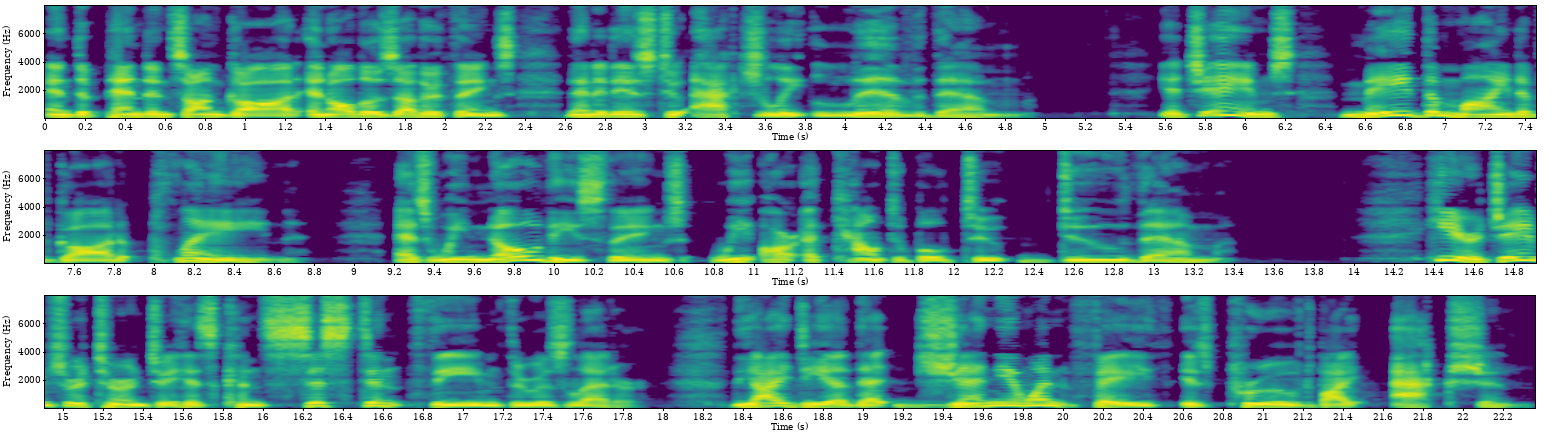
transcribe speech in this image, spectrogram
and dependence on God and all those other things than it is to actually live them. Yet James made the mind of God plain. As we know these things, we are accountable to do them. Here, James returned to his consistent theme through his letter the idea that genuine faith is proved by action.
